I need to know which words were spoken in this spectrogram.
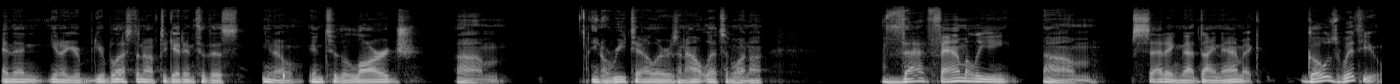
and then you know you're you're blessed enough to get into this you know into the large um you know retailers and outlets and whatnot that family um setting that dynamic goes with you.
